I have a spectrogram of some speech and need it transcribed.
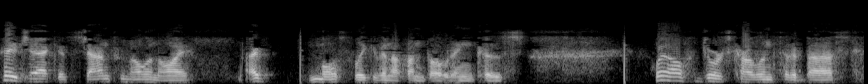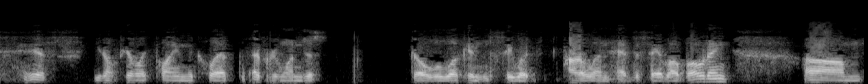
Hey, Jack. It's John from Illinois. I've mostly given up on voting because, well, George Carlin said it best. If you don't feel like playing the clip, everyone just go look and see what Carlin had to say about voting. Um,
